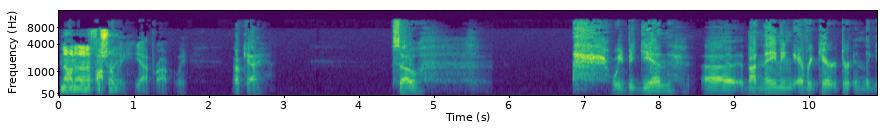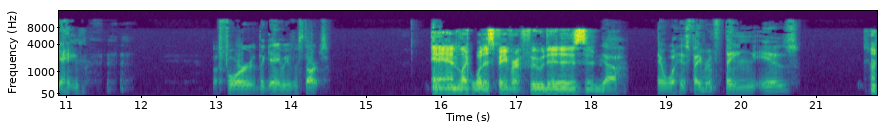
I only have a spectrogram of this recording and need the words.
No, not officially. properly. Yeah, properly. Okay. So we begin uh, by naming every character in the game before the game even starts. And like what his favorite food is and Yeah, and what his favorite thing is.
